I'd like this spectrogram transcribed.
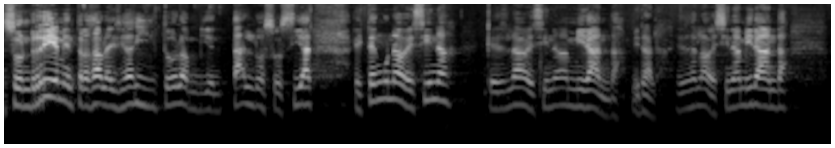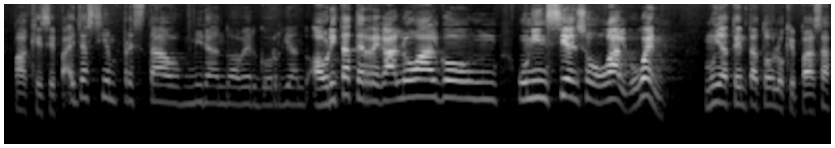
sonríe mientras habla, dice, ay, todo lo ambiental, lo social. Ahí tengo una vecina, que es la vecina Miranda, mírala, esa es la vecina Miranda, para que sepa, ella siempre está mirando, a ver, gorreando. Ahorita te regalo algo, un, un incienso o algo, bueno, muy atenta a todo lo que pasa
